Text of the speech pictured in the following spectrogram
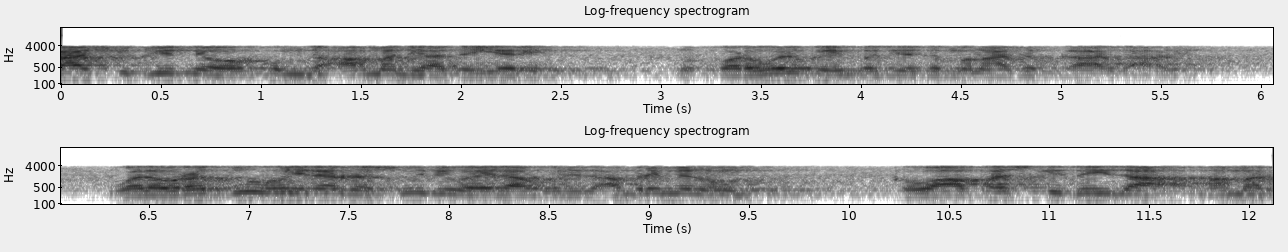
راشي دې ته حکم د امن یا د یری نو خورول کوي په دې د منافق کار دا دی ولو ردوه الى الرسول والى اولي الامر منهم کو واپس کی دی دا امر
